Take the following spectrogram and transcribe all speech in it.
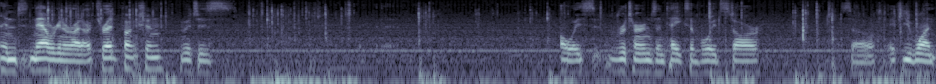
And now we're going to write our thread function, which is always returns and takes a void star. So if you want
